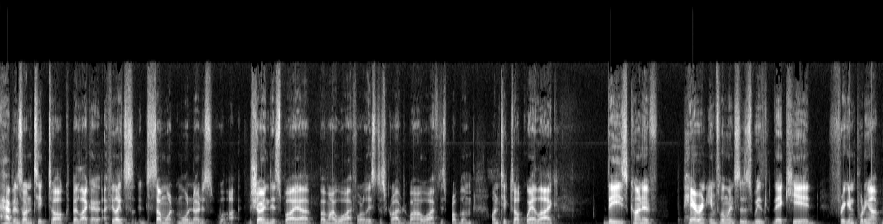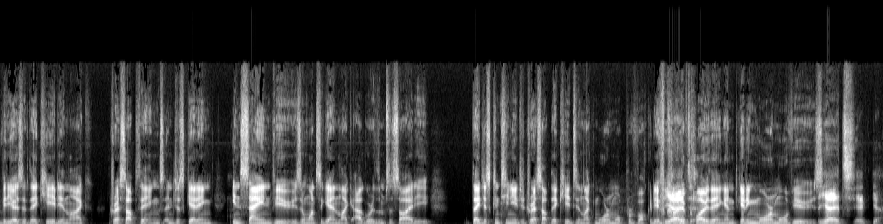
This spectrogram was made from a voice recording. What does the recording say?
happens on TikTok, but like I, I feel like it's, it's somewhat more noticed. Well, uh, shown this by uh, by my wife, or at least described by my wife. This problem on TikTok where like these kind of parent influencers with their kid friggin' putting up videos of their kid in like dress up things and just getting insane views. And once again, like algorithm society, they just continue to dress up their kids in like more and more provocative Yeah, kind of clothing and getting more and more views. Yeah, it's it, yeah.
